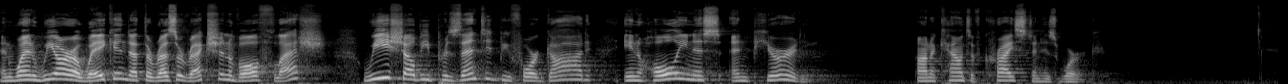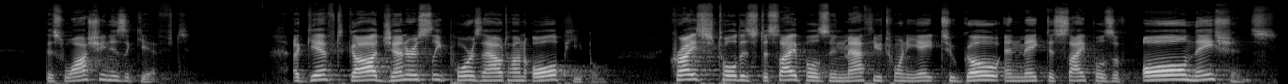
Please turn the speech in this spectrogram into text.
And when we are awakened at the resurrection of all flesh, we shall be presented before God in holiness and purity on account of Christ and his work. This washing is a gift, a gift God generously pours out on all people. Christ told his disciples in Matthew 28 to go and make disciples of all nations,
